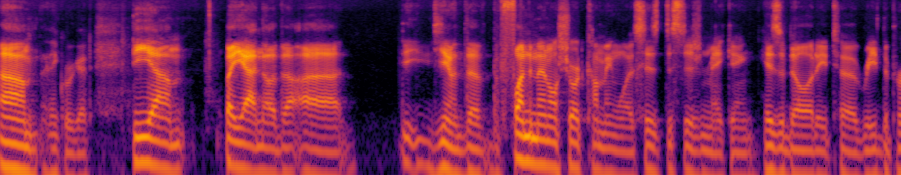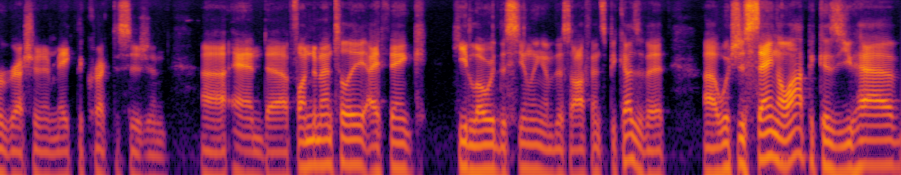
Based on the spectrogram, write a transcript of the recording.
Um, I think we're good. The um, but yeah, no, the uh, the you know the the fundamental shortcoming was his decision making, his ability to read the progression and make the correct decision. Uh, and uh, fundamentally, I think he lowered the ceiling of this offense because of it, uh, which is saying a lot because you have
